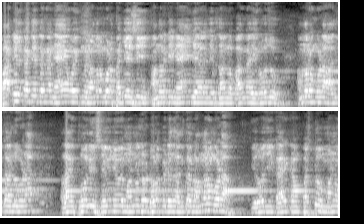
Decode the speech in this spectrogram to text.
పార్టీలకు అతీతంగా న్యాయం వైపు మీరు అందరం కూడా పనిచేసి అందరికీ న్యాయం చేయాలని చెప్పి దానిలో భాగంగా ఈరోజు అందరం కూడా అధికారులు కూడా అలాగే పోలీస్ రెవెన్యూ మండలంలో డెవలప్మెంట్ అధికారులు అందరం కూడా ఈరోజు ఈ కార్యక్రమం ఫస్ట్ మనం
